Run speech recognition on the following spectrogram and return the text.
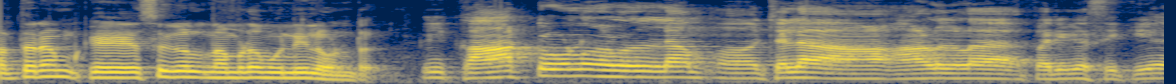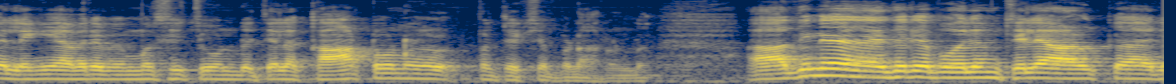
അത്തരം കേസുകൾ നമ്മുടെ മുന്നിലുണ്ട്. ഈ കാർട്ടൂണുകളെല്ലാം ചില ആളുകളെ പരിഹസിക്കുക അല്ലെങ്കിൽ അവരെ വിമർശിച്ചുകൊണ്ട് ചില കാർട്ടൂണുകൾ പ്രത്യക്ഷപ്പെടാറുണ്ട്. അതിനെതിരെ പോലും ചില ആൾക്കാർ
